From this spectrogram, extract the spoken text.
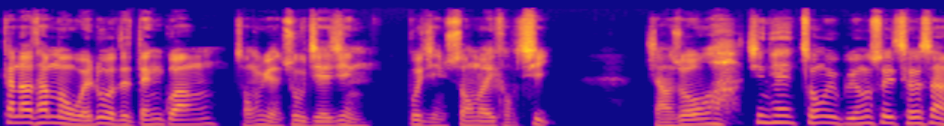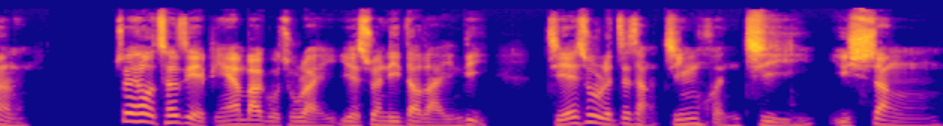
看到他们微弱的灯光从远处接近，不仅松了一口气。想说哇，今天终于不用睡车上了。最后车子也平安八股出来，也顺利到达营地，结束了这场惊魂记。以上。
